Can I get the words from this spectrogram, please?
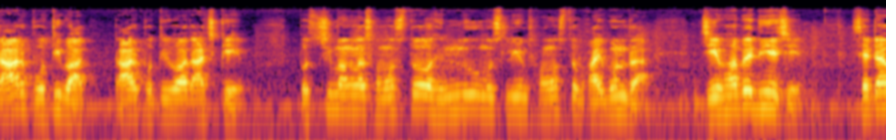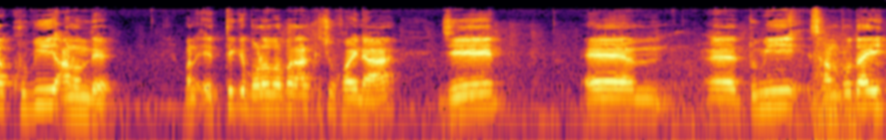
তার প্রতিবাদ তার প্রতিবাদ আজকে পশ্চিমবাংলার সমস্ত হিন্দু, মুসলিম, সমস্ত ভাই বোনরা যেভাবে দিয়েছে, সেটা খুবই আনন্দের। মানে এর থেকে বড় ব্যাপার আর কিছু হয় না যে তুমি সাম্প্রদায়িক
